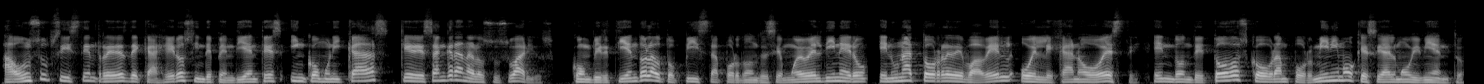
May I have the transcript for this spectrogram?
Aún subsisten redes de cajeros independientes incomunicadas que desangran a los usuarios, convirtiendo la autopista por donde se mueve el dinero en una torre de Babel o el lejano oeste, en donde todos cobran por mínimo que sea el movimiento.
